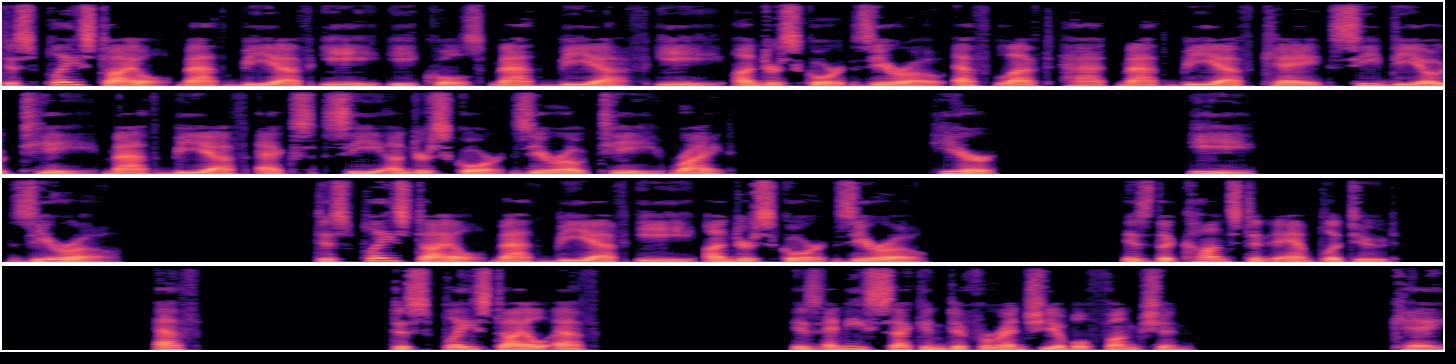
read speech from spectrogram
Display style Math E equals Math E underscore zero F left hat Math BF K C D O T Math X C underscore zero T right. Here E zero Display style Math e underscore zero is the constant amplitude. F display style f is any second differentiable function. K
